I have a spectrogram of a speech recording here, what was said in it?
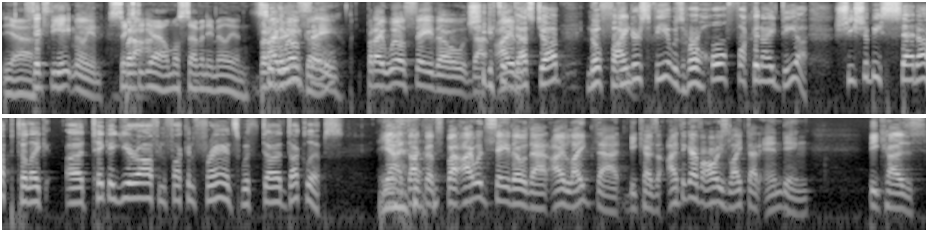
Yeah, Sixty-eight million. sixty. But I, yeah, almost seventy million. but So I will say, but I will say though that She gets a I desk job, no finder's fee. It was her whole fucking idea. She should be set up to like uh, take a year off in fucking France with uh, duck lips. Yeah, Yeah. duck lips. But I would say though that I like that because I think I've always liked that ending because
